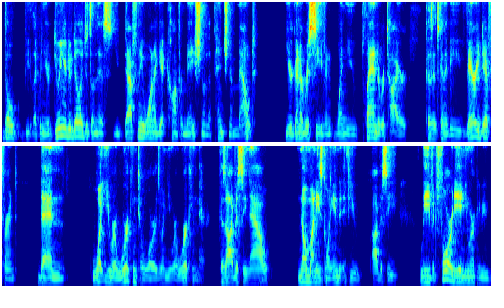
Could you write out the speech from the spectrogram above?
though, be, like when you're doing your due diligence on this, you definitely want to get confirmation on the pension amount you're going to receive and when you plan to retire, because it's going to be very different than what you were working towards when you were working there. Because obviously now no money's going into if you obviously leave at 40 and you weren't going to be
